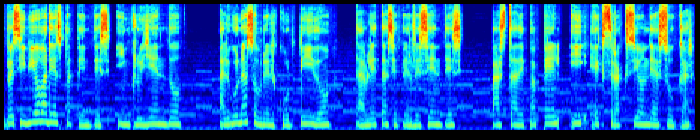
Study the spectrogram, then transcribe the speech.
Recibió varias patentes, incluyendo algunas sobre el curtido, tabletas efervescentes, pasta de papel y extracción de azúcar.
